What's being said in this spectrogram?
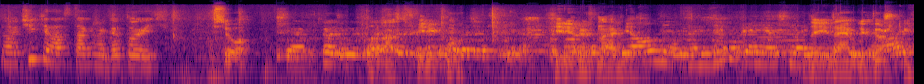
Научите нас также готовить. Все. У нас перекур. Перерыв на обед. Доедаем лепешки,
